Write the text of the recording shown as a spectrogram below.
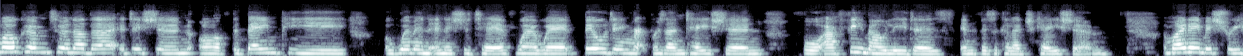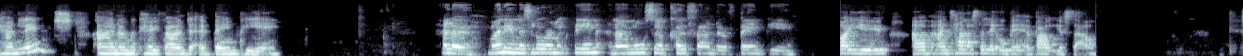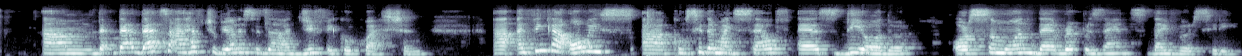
Hello and welcome to another edition of the BAME PE Women Initiative, where we're building representation for our female leaders in physical education. My name is Shrehan Lynch and I'm a co-founder of BAME PE. Hello, my name is Laura McBean and I'm also a co-founder of BAME PE. Are you? Um, and tell us a little bit about yourself. Um, that, that, that's, I have to be honest, it's a difficult question. Uh, I think I always uh, consider myself as the other or someone that represents diversity.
